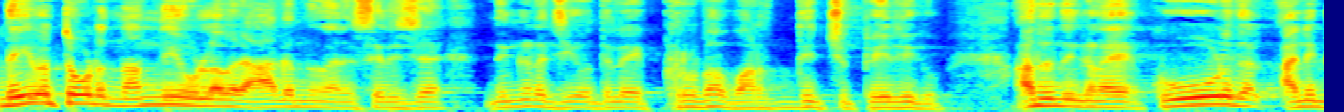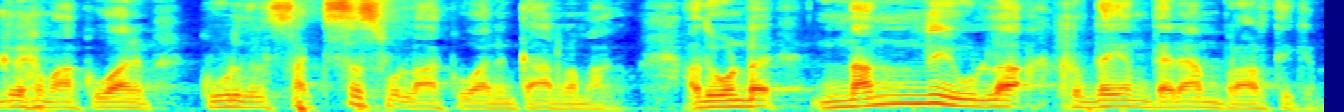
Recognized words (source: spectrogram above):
ദൈവത്തോട് നന്ദിയുള്ളവരാകുന്നതനുസരിച്ച് നിങ്ങളുടെ ജീവിതത്തിലെ കൃപ വർദ്ധിച്ചു പെരുകും. അത് നിങ്ങളെ കൂടുതൽ അനുഗ്രഹമാക്കുവാനും കൂടുതൽ സക്സസ്ഫുൾ ആക്കുവാനും കാരണമാകും. അതുകൊണ്ട് നന്ദിയുള്ള ഹൃദയം തരാൻ പ്രാർത്ഥിക്കണം.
